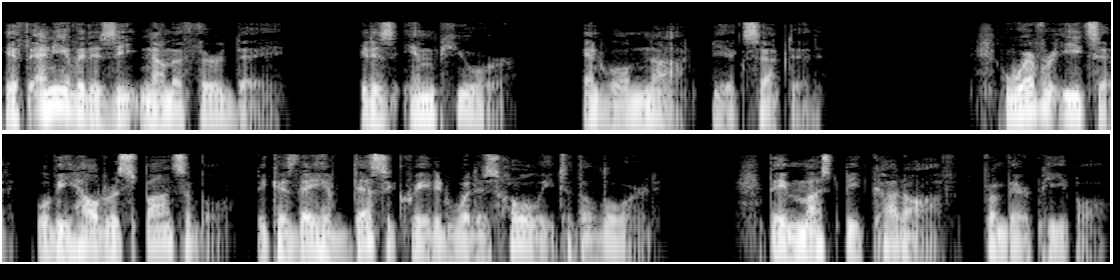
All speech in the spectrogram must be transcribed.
If any of it is eaten on the third day it is impure and will not be accepted. Whoever eats it will be held responsible because they have desecrated what is holy to the lord they must be cut off from their people.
